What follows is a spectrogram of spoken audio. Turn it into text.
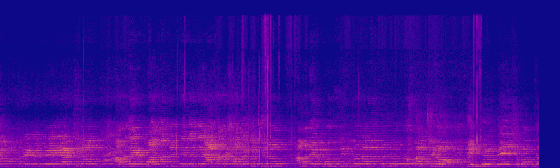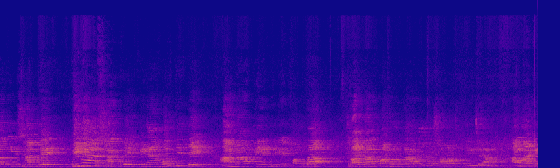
সমর্থনের জন্য এগিয়ে আসছিল আমাদের পার্লামেন্টে যদি আঠারো সদস্য ছিল আমাদের মন্ত্রিত্ব দেওয়ার জন্য প্রস্তাব ছিল কিন্তু দেশ এবং জাতির স্বার্থে বিনা স্বার্থে বিনা মন্ত্রিত্বে আমরা বিএনপিকে ক্ষমতা, সরকার গঠন করার জন্য সমর্থন দিয়েছিলাম। আমরা কি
